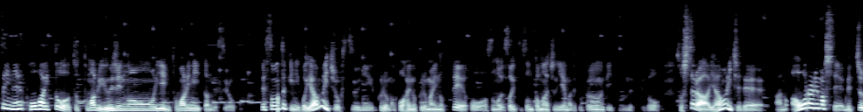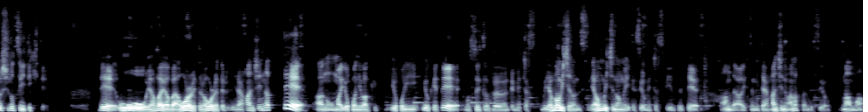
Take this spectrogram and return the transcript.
末にね、後輩とちょっと泊まる友人の家に泊まりに行ったんですよ。で、その時にこう山道を普通に車後輩の車に乗って、こうそのそいつその友達の家までこうブーンって行ってたんです、そしたら山道であの煽られまして、めっちゃ後ろついてきて、で、おお、やばいやばい、煽られてる、煽られてるみたいな感じになって、あのまあ、横に分け横に避けて、もうそいつがブーンってめっちゃ山道なんです、山道なのにですよ、めっちゃスピード出て、なんだよ、あいつみたいな感じにはなったんですよ。まあまあ、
